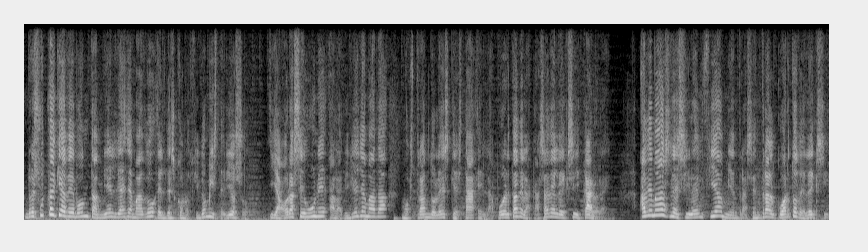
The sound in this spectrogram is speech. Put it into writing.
Resulta que a Devon también le ha llamado el desconocido misterioso, y ahora se une a la videollamada mostrándoles que está en la puerta de la casa de Lexi y Caroline. Además le silencia mientras entra al cuarto de Lexi,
